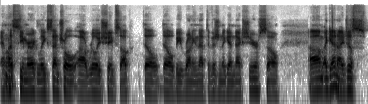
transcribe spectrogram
unless the American League Central uh, really shapes up, they'll they'll be running that division again next year. So, um, again, I just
